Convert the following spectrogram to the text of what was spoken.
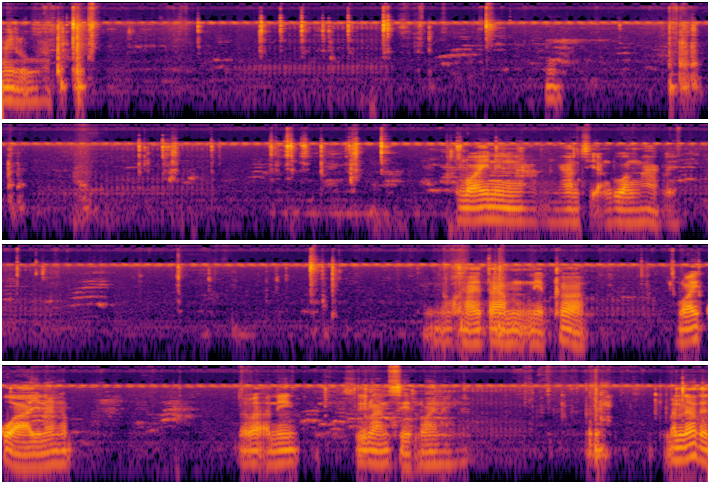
ไม่รู้ครับร้อยหนึ่งนะครับงานเสียงดวงมากเลยขายตามเน็ตก็ร้อยกว่าอยู่นะครับ แต่ว่าอันนี้ซื้อร้านเศษร้อยหนึ่งมันแล้วแต่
